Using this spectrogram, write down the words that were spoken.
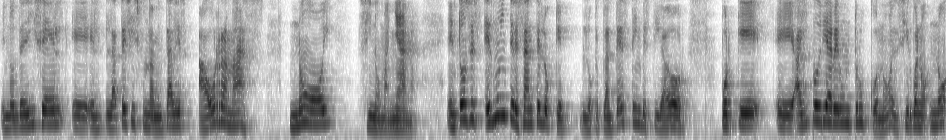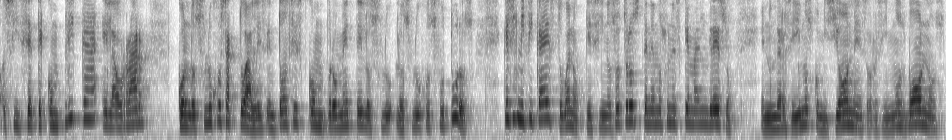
en donde dice él, la tesis fundamental es ahorra más, no hoy, sino mañana. Entonces es muy interesante lo que, lo que plantea este investigador, porque eh, ahí podría haber un truco, ¿no? Es decir, bueno, no, si se te complica el ahorrar con los flujos actuales, entonces compromete los, los flujos futuros. ¿Qué significa esto? Bueno, que si nosotros tenemos un esquema de ingreso en donde recibimos comisiones o recibimos bonos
